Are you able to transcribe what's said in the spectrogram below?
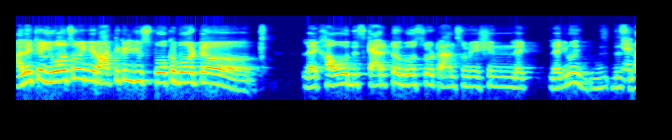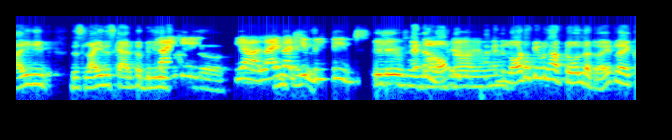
Alekhya, you also in your article you spoke about uh, like how this character goes through transformation like like you know this yes. lie he this lie this character believes lie he, uh, yeah lie that he believes believes and a lot yeah, of, yeah, yeah. and a lot of people have told that right like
